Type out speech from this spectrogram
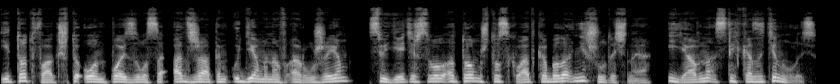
и тот факт, что он пользовался отжатым у демонов оружием, свидетельствовал о том, что схватка была нешуточная и явно слегка затянулась.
